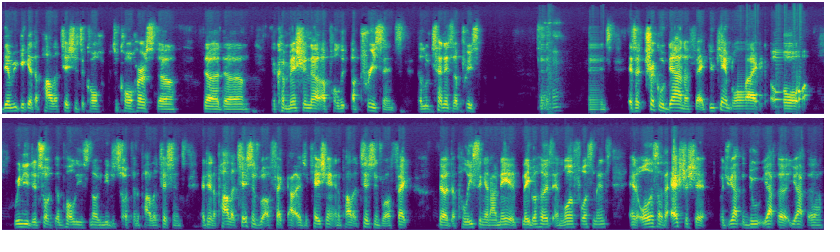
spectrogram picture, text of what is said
then we could get the politicians to co- to coerce the the the, the commissioner of, poli- of precincts, the lieutenants of precincts. It's a trickle down effect. You can't be like, oh, we need to talk to the police. No, you need to talk to the politicians, and then the politicians will affect our education, and the politicians will affect the, the policing in our na- neighborhoods and law enforcement and all this other extra shit. But you have to do, you have to, you have to,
